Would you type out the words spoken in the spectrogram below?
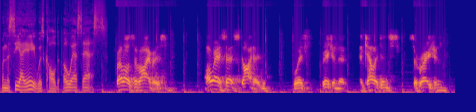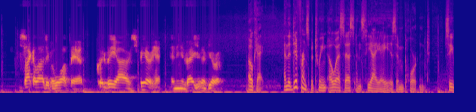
when the CIA was called OSS. Fellow survivors, OSS started with vision that intelligence, subversion, psychological warfare could be our spearhead in the invasion of Europe. Okay, and the difference between OSS and CIA is important. See,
